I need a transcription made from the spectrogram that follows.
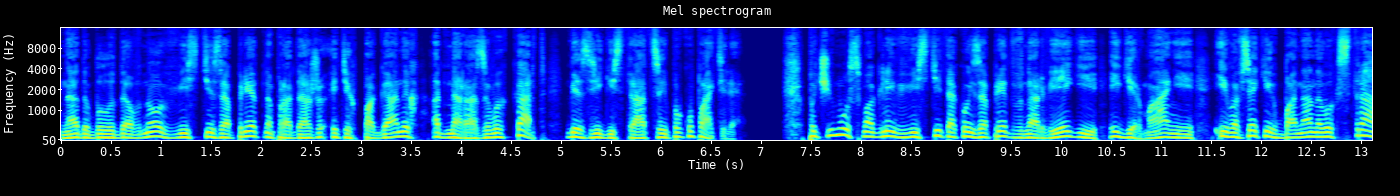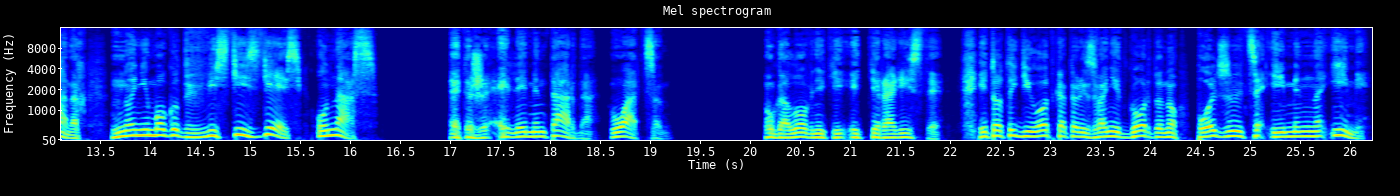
Надо было давно ввести запрет на продажу этих поганых одноразовых карт без регистрации покупателя. Почему смогли ввести такой запрет в Норвегии и Германии и во всяких банановых странах, но не могут ввести здесь, у нас? Это же элементарно, Уатсон. Уголовники и террористы, и тот идиот, который звонит Гордону, пользуется именно ими.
